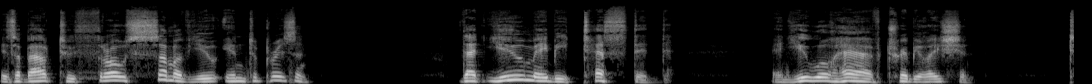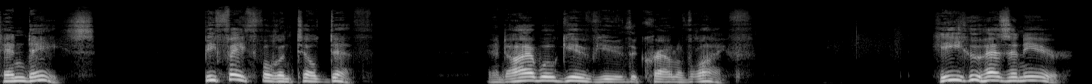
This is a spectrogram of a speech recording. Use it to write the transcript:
is about to throw some of you into prison, that you may be tested and you will have tribulation. Ten days. Be faithful until death, and I will give you the crown of life. He who has an ear,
